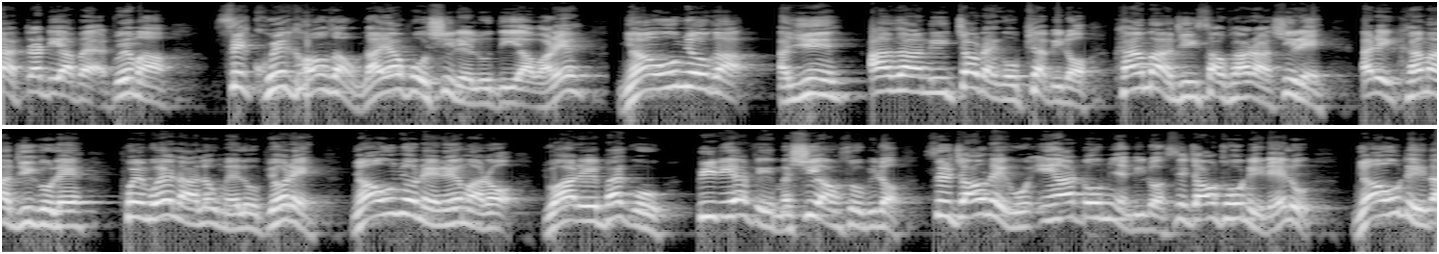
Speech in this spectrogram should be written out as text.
လတတိယပတ်အတွင်းမှာ စစ်ခွေးခေါင်းဆောင်လာရောက်ဖို့ရှိတယ်လို့သိရပါတယ်။ညောင်ဦးမျိုးကအရင်အာဇာနည်ကြောက်တိုင်ကိုဖျက်ပြီးတော့ခမ်းမကြီးစောက်ထားတာရှိတယ်။အဲ့ဒီခမ်းမကြီးကိုလည်းဖွင့်ပွဲလာလုပ်မယ်လို့ပြောတယ်။ညောင်ဦးမျိုးနယ်ထဲမှာတော့ရွာတွေဘက်ကို PDF တွေမရှိအောင်ဆိုပြီးတော့စစ်ကြောင်းတွေကိုအင်အားတိုးမြင့်ပြီးတော့စစ်ကြောင်းထိုးနေတယ်လို့ညောင်ဦးဒေသ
